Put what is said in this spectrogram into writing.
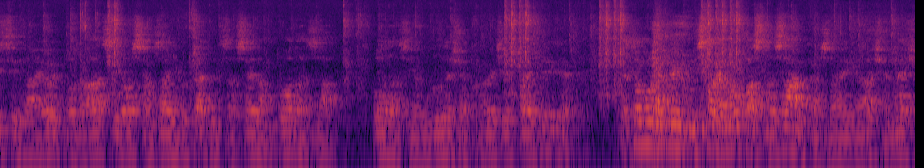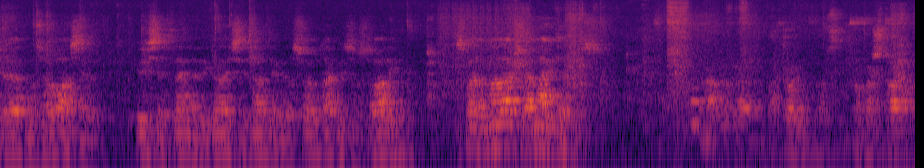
istina je ovi podaci, osam zadnjih utakmica, sedam poraza, porazi od Udeša koji već je taj lige. E to može biti ispravljena opasna zamka za igrače, neće vjerojatno za vas jer vi ste trener, igrali ste, znate da svoju utakmicu u stvari ispada najlakše, a najteže su. Naravno, da, pa to je to baš tako,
